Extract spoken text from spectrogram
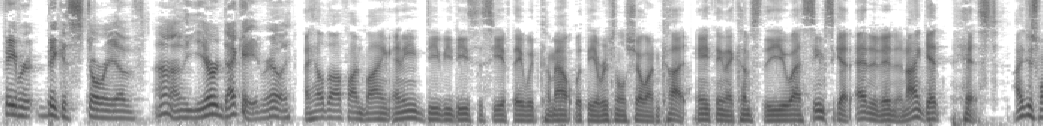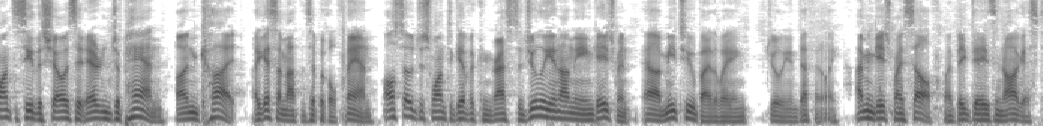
favorite, biggest story of, I don't know, the year or decade, really. I held off on buying any DVDs to see if they would come out with the original show uncut. Anything that comes to the US seems to get edited and I get pissed. I just want to see the show as it aired in Japan, uncut. I guess I'm not the typical fan. Also, just want to give a congrats to Julian on the engagement. Uh, me too, by the way, Julian, definitely. I'm engaged myself. My big day's in August.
